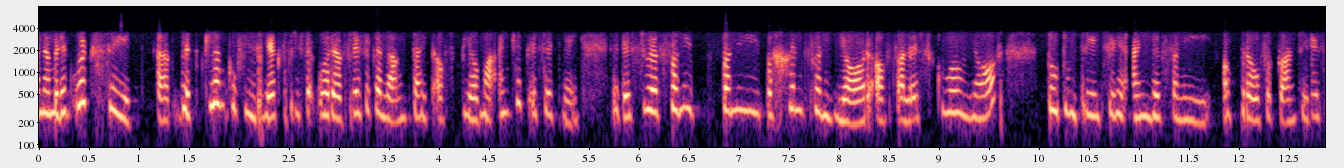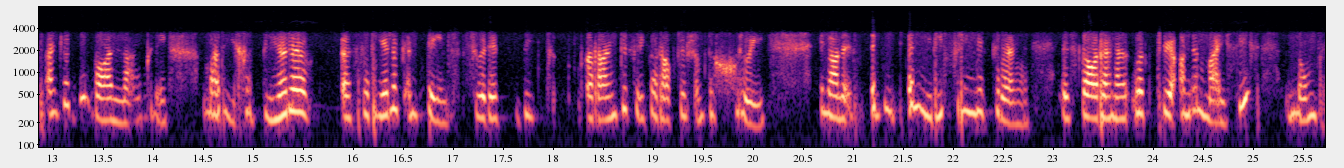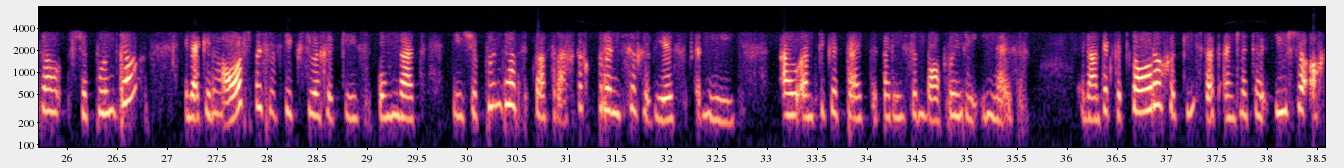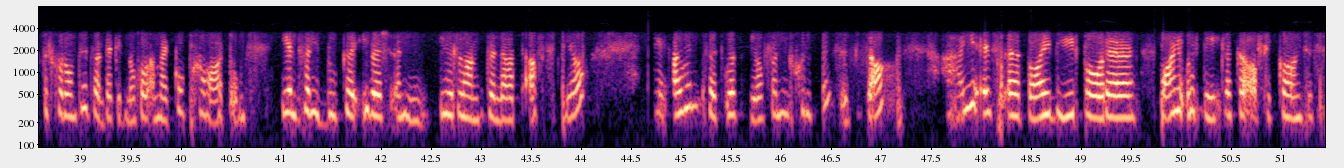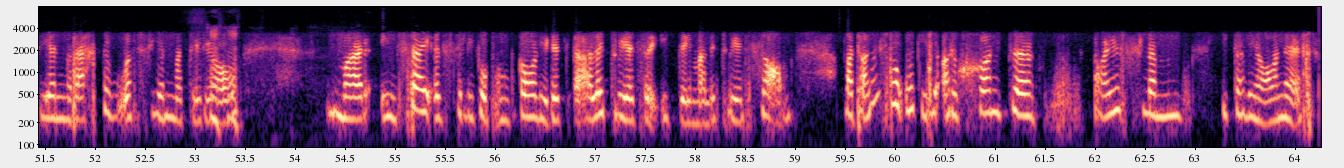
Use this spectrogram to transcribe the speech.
maar nou moet ek ook sê uh, dit klink of die reeks sy oor 'n vreeslike lang tyd afspeel maar eintlik is dit nie. Dit is so van die van die begin van die jaar af hulle skooljaar tot omtrent sien die einde van die april vakansie dis eintlik nie baie lank nie maar die gebeure is redelik intens so dit bied ruimte vir die karakters om te groei. En dan is in, in hierdie vriendekring is daar dan ook twee ander meisies, Nomsa Shapunta en ek het haar spesifiek so gekies omdat die Shapunta was regtig prinses gewees in die ou antieke tyd by die Zimbabwe reïnes. En dan het ek vir Tara gekies wat eintlik 'n Ierse agtergrond het want ek het nogal in my kop gehad om een van die boeke iewers in Ierland te laat afspeel. Die ouens wat ook deel van die groep is, is Zak Hy is 'n baie dierbare, baie oordentlike Afrikaanse seun, regte hoofseun materiaal. maar en sy is verlief op hom Kali, dit hulle twee se item, hulle twee saam. Maar dan is daar ook hierdie arrogante, baie slim Italianer.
